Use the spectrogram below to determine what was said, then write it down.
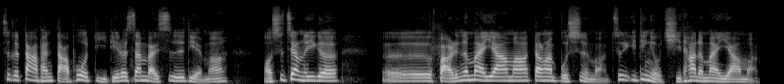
这个大盘打破底跌了三百四十点吗？哦，是这样的一个。呃，法人的卖压吗？当然不是嘛，这一定有其他的卖压嘛。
